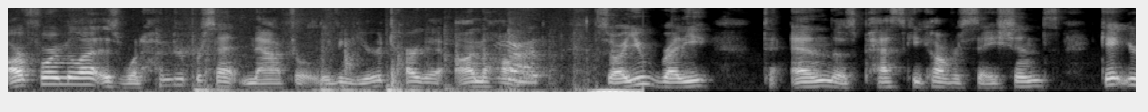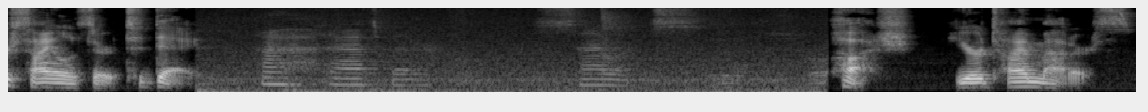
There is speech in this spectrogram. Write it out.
Our formula is 100% natural, leaving your target unharmed. So, are you ready to end those pesky conversations? Get your silencer today. Ah, That's better. Silence. Hush, your time matters.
